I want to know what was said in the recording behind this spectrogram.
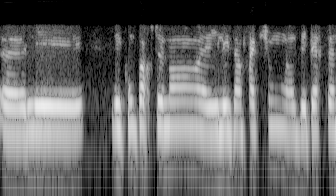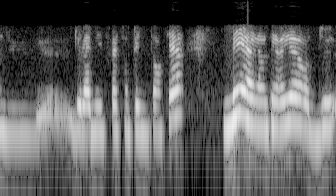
euh, les, les comportements et les infractions euh, des personnes du, de l'administration pénitentiaire, mais à l'intérieur de,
